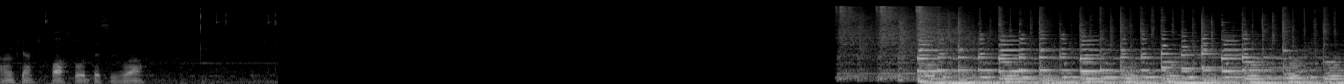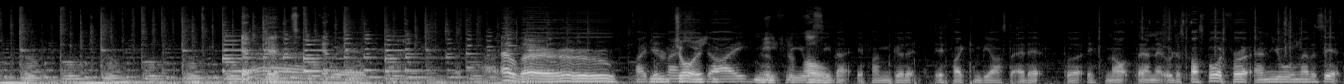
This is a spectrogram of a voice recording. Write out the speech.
I'm just gonna have to fast forward this as well. Get, get, And get. we're back. Hello. I did you manage joined to die. me. Hopefully you'll oh. see that if I'm good at if I can be asked to edit. But if not, then it will just fast forward for it, and you will never see it.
